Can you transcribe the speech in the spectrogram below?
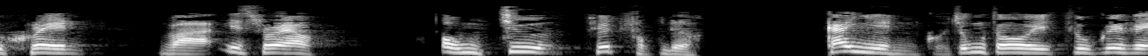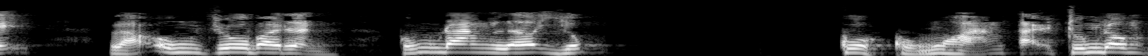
Ukraine và Israel. Ông chưa thuyết phục được. Cái nhìn của chúng tôi, thưa quý vị, là ông Joe Biden cũng đang lợi dụng cuộc khủng hoảng tại Trung Đông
